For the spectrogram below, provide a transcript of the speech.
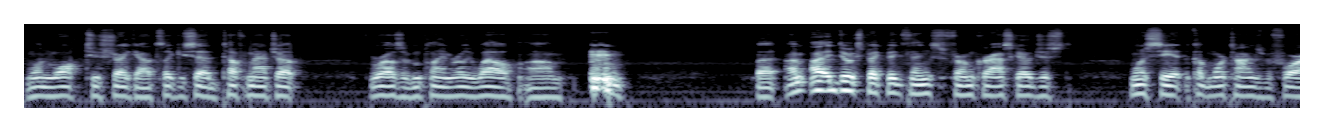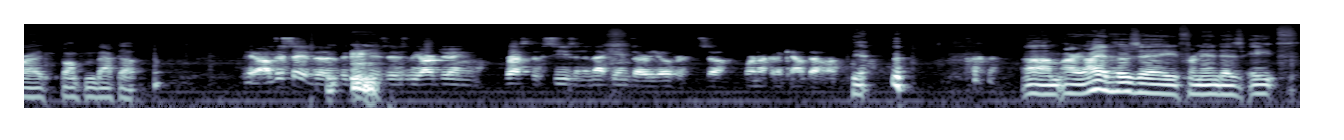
one walk, two strikeouts. Like you said, tough matchup. Royals have been playing really well. Um, but I'm, I do expect big things from Carrasco. Just want to see it a couple more times before I bump him back up. I'll just say the, the good news is we are doing rest of season, and that game's already over, so we're not going to count that one. Yeah. um, all right, I had Jose Fernandez eighth.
